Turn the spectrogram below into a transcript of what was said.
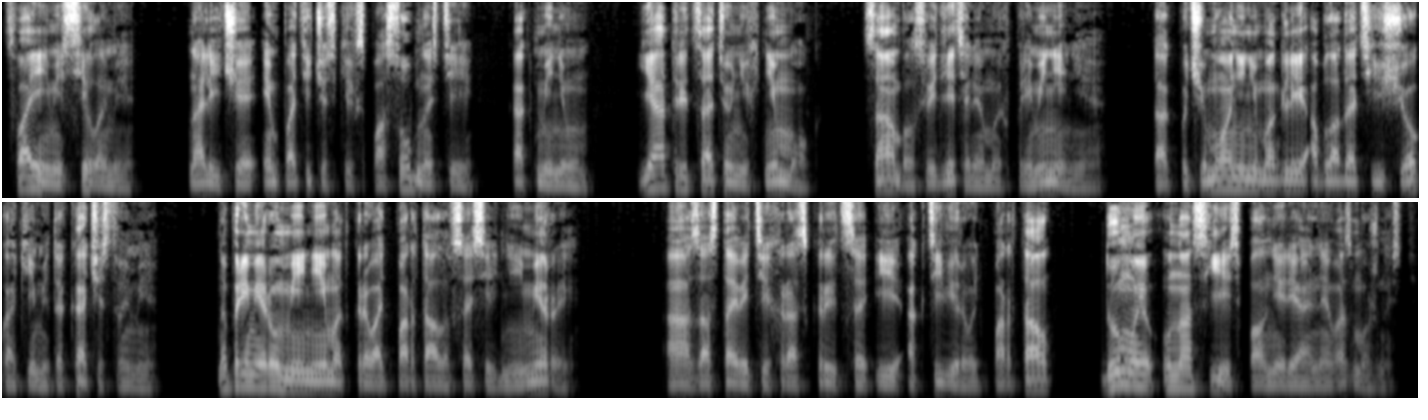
своими силами. Наличие эмпатических способностей, как минимум, я отрицать у них не мог. Сам был свидетелем их применения. Так почему они не могли обладать еще какими-то качествами? Например, умением открывать порталы в соседние миры. А заставить их раскрыться и активировать портал, думаю, у нас есть вполне реальная возможность.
